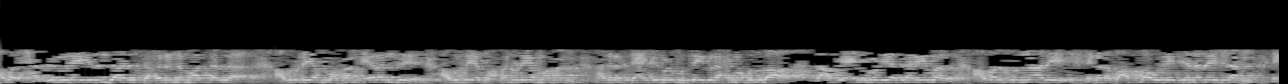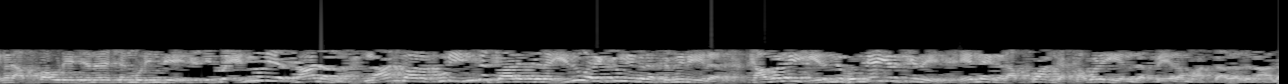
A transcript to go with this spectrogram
அவர் ஹசனிலே இருந்தாரு சகலன்னு மாத்தல்ல. அவருடைய மகன் இறந்து அவருடைய மகனுடைய மகன் அதுல சாஹிபுல் முசைப் ரஹமஹுல்லா எங்களுடைய தலைவர். அவர் சொன்னாரு எங்கட பாப்பாவுடைய ஜெனரேஷன் எங்கட அப்பாவுடைய ஜெனரேஷன் முடிஞ்சு இப்ப என்னுடைய காலம் நான் வாழக்கூடிய இந்த காலத்துல இதுவரைக்கும் எங்கட செமிதியில கவலை இருந்து கொண்டே இருக்குது. என்ன எங்க அப்பா அந்த கவலை என்ற பெயரை மாற்றாததுனால.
